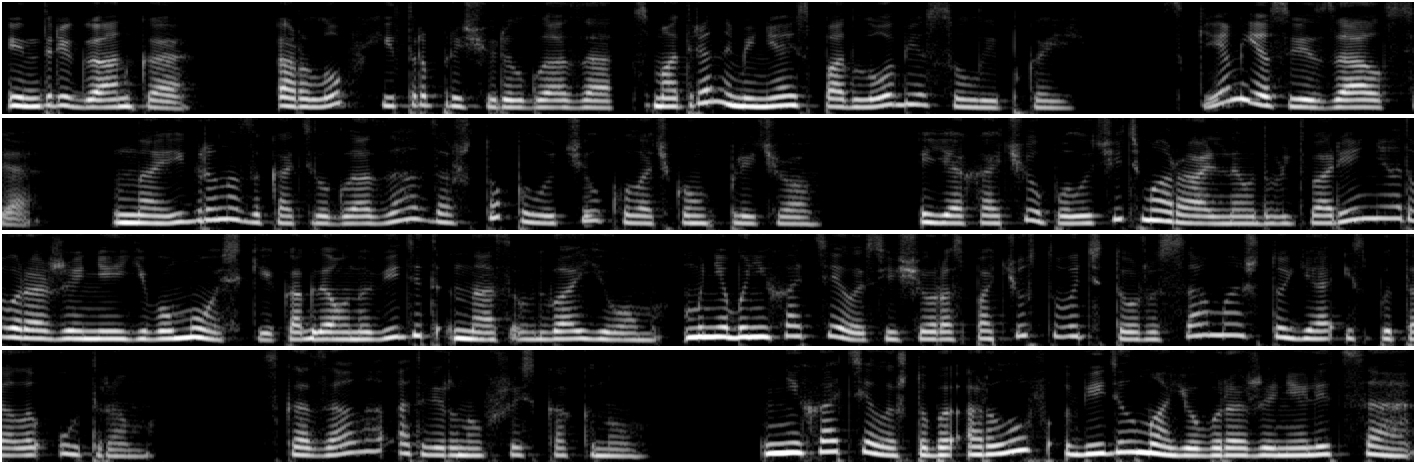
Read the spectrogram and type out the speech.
Интриганка. Орлов хитро прищурил глаза, смотря на меня из-под лобья с улыбкой. «С кем я связался?» Наигранно закатил глаза, за что получил кулачком в плечо. Я хочу получить моральное удовлетворение от выражения его моськи, когда он увидит нас вдвоем. Мне бы не хотелось еще раз почувствовать то же самое, что я испытала утром», — сказала, отвернувшись к окну. Не хотела, чтобы Орлов видел мое выражение лица.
